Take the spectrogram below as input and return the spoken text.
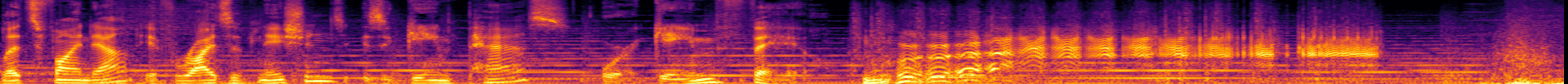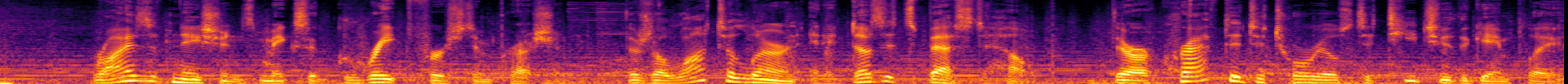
Let's find out if Rise of Nations is a game pass or a game fail. Rise of Nations makes a great first impression. There's a lot to learn and it does its best to help. There are crafted tutorials to teach you the gameplay,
